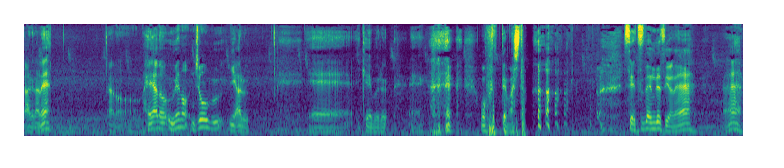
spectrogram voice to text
あれだね。あの部屋の上の上部にある、えー、ケーブル、を振ってました。節電ですよね。ね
